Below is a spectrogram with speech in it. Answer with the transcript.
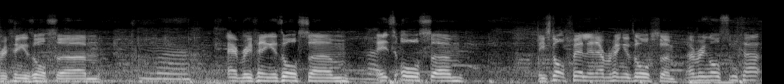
Everything is awesome. Everything is awesome. It's awesome. He's not feeling everything is awesome. Everything awesome, Kurt?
